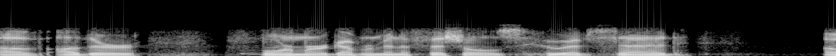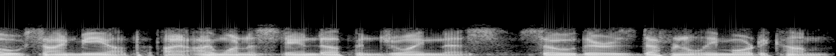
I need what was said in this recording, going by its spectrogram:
of other former government officials who have said, "Oh, sign me up! I, I want to stand up and join this." So there is definitely more to come.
